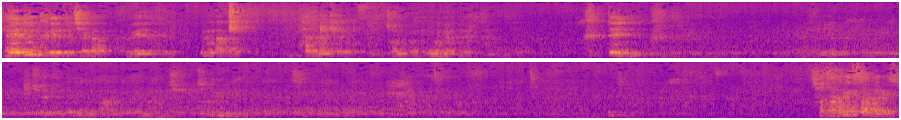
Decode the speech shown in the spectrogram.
그래도 그래도 제가 교회 끝나고 다른 학교로 전과 5년 돼서 갔는데 그때 이제 저희들 때문에 나온 게 많으셨죠. 자살하겠어 안 하겠어?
